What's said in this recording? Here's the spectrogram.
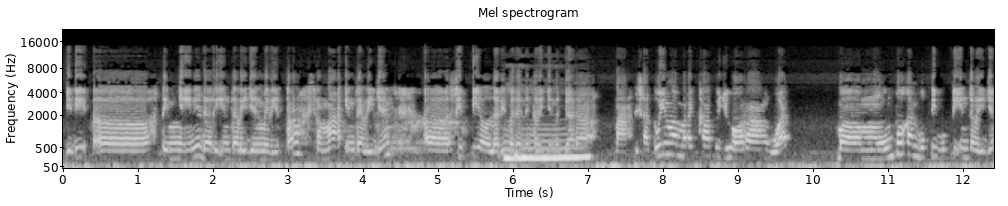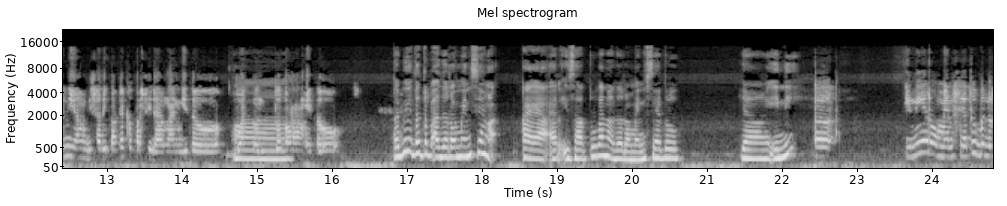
Jadi eh, timnya ini dari intelijen militer sama intelijen eh, sipil dari Badan Hmm. Intelijen Negara. Nah, disatuin lah mereka tujuh orang buat mengumpulkan bukti-bukti intelijen yang bisa dipakai ke persidangan gitu buat nuntut orang itu. tapi tetap ada romansnya nggak? Kayak RI1 kan ada romansnya tuh. Yang ini? eh ini romansnya tuh bener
